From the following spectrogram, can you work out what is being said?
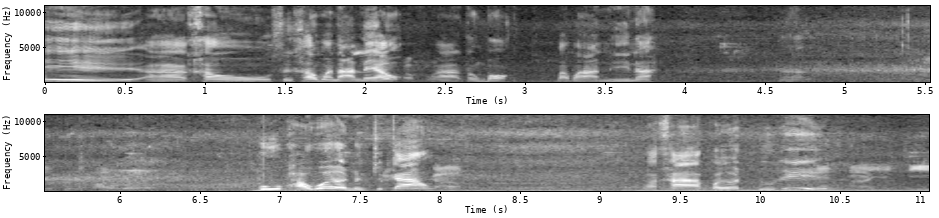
ที่อ่าเข้าซื้อเข้ามานานแล้วครับผม อ่าต้องบอกประมาณนี้นะอันนี้บูพาวเวอร์บูพาวเวอร์9 1.9 ราคาเปิดอยู่ที่ ราคาอยู่ที่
